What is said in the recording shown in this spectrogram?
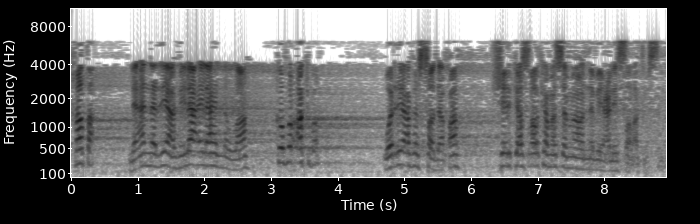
خطأ. لأن الرياء في لا إله إلا الله كفر أكبر. والرياء في الصدقة شرك أصغر كما سماه النبي عليه الصلاة والسلام.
